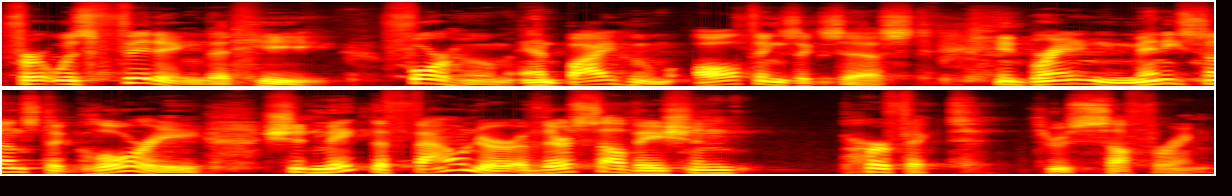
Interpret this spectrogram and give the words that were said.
For it was fitting that he, for whom and by whom all things exist, in bringing many sons to glory, should make the founder of their salvation perfect through suffering.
